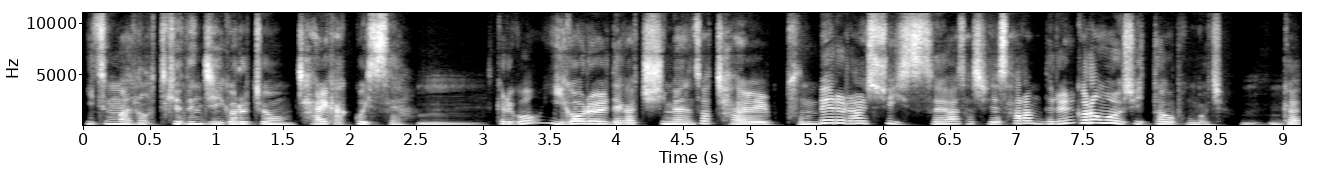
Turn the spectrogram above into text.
이승만은 어떻게든지 이거를 좀 잘 갖고 있어야 음, 그리고 이거를 내가 쥐면서 잘 분배를 할 수 있어야 사실 사람들을 끌어모을 수 있다고 본 거죠. 음, 그러니까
